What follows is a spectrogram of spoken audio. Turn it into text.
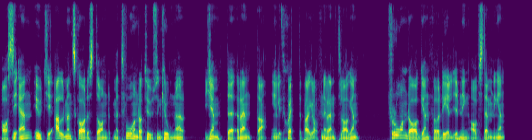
ACN utge allmänt skadestånd med 200 000 kronor jämte ränta enligt sjätte paragrafen i räntelagen från dagen för delgivning av stämningen.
